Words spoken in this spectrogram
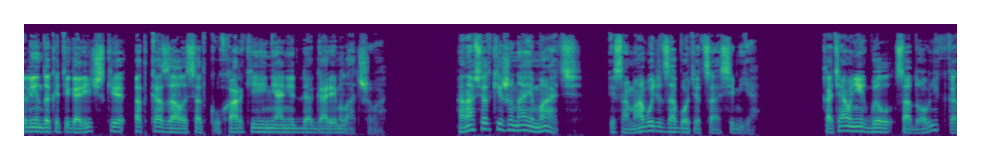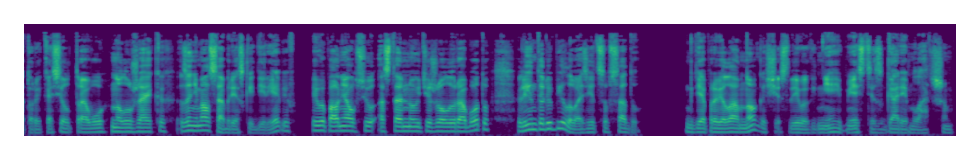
Линда категорически отказалась от кухарки и няни для Гарри-младшего. Она все-таки жена и мать, и сама будет заботиться о семье. Хотя у них был садовник, который косил траву на лужайках, занимался обрезкой деревьев и выполнял всю остальную тяжелую работу, Линда любила возиться в саду где провела много счастливых дней вместе с Гарри-младшим,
